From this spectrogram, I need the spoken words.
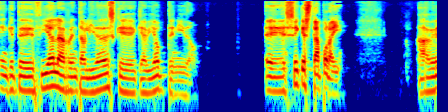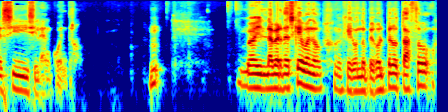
en que te decía las rentabilidades que, que había obtenido. Eh, sé que está por ahí. A ver si, si la encuentro. Ay, La verdad es que, bueno, que cuando pegó el pelotazo,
